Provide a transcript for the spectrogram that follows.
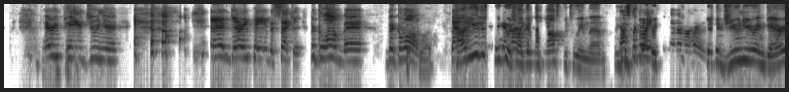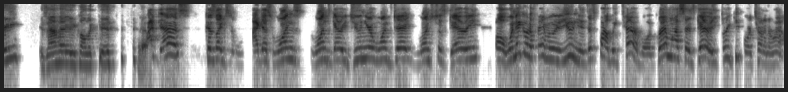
Gary Payton Jr. and Gary Payton II. The glove, man. The glove. That's, How do you distinguish like in the house between them? that's the greatest thing I've ever heard. Is it Junior and Gary? Is that how you call the kid? I guess. Because, like, I guess one's one's Gary Jr., one's Gary, one's just Gary. Oh, when they go to family reunions, it's probably terrible. If grandma says Gary, three people are turning around.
